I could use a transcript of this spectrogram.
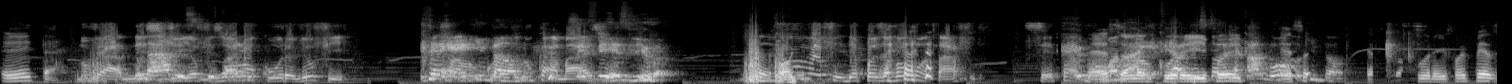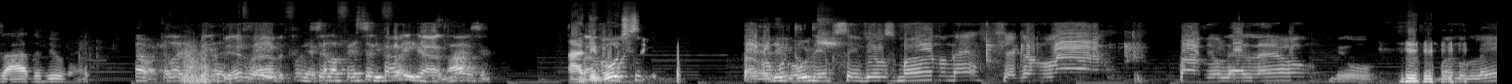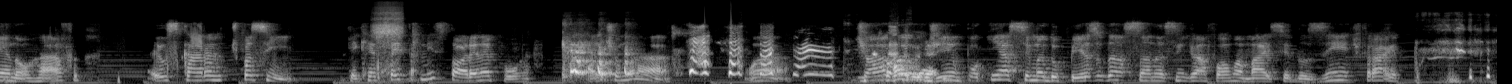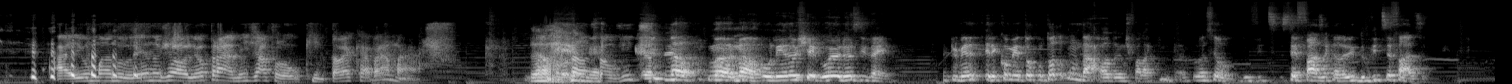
Eita. Ô, viado, nesse Nada, dia eu assim, fiz uma pai. loucura, viu, fi? É, loucura então. nunca mais, Você fez, viu? Não, meu filho, depois eu vou contar, filho. Você tá bom. Essa loucura aí foi- Acabou, essa- então. Por aí foi pesado, viu, velho? Não, aquela, aquela ali pesado. foi, foi- aquela festa ali tá foi ligado, né? Ah, The Gold? muito- Tava É, muito Gold. tempo sem ver os mano, né? Chegando lá, tava o Leléo, meu mano Lennon, o Rafa. Aí os caras, tipo assim, tem que respeitar a minha história, né, porra? Aí tinha uma. uma tinha uma gordinha um pouquinho acima do peso, dançando assim de uma forma mais seduzente, fraga. Aí o mano Leno já olhou pra mim e já falou: o quintal é cabra macho. 20 Não, mano, não. O Lennon chegou e olhou assim, velho. Primeiro, ele comentou com todo mundo da roda antes de falar quinta. Ele falou assim, ô, duvido que você faz aquela ali, duvido que você faz.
